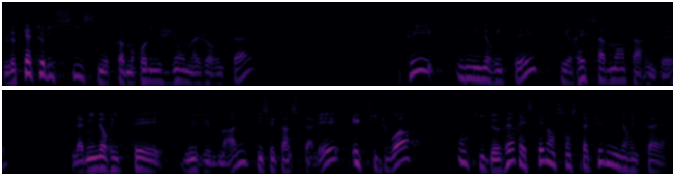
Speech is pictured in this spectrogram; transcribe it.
Le catholicisme comme religion majoritaire, et puis une minorité qui est récemment arrivée, la minorité musulmane qui s'est installée et qui doit ou qui devait rester dans son statut minoritaire.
